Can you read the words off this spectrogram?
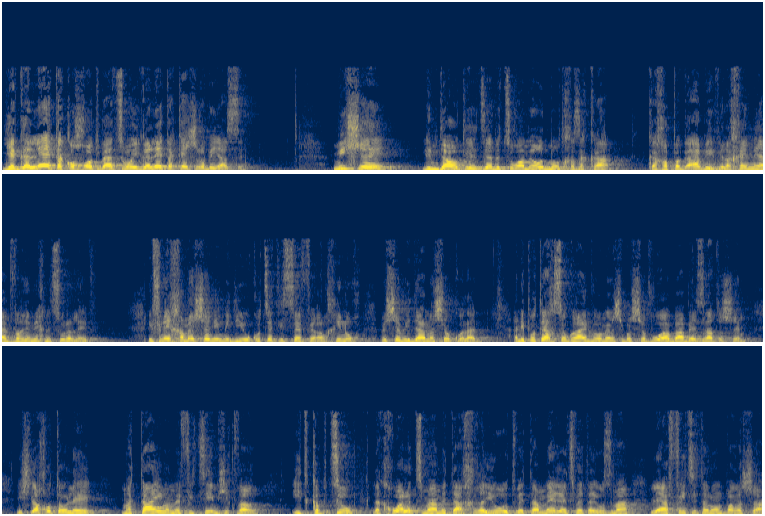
יגלה את הכוחות בעצמו, יגלה את הקשר ויעשה. מי שלימדה אותי את זה בצורה מאוד מאוד חזקה, ככה פגעה בי, ולכן הדברים נכנסו ללב. לפני חמש שנים בדיוק הוצאתי ספר על חינוך בשם עידן השוקולד. אני פותח סוגריים ואומר שבשבוע הבא, בעזרת השם, נשלח אותו ל-200 המפיצים שכבר התקבצו, לקחו על עצמם את האחריות ואת המרץ ואת היוזמה להפיץ את אלון פרשה.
